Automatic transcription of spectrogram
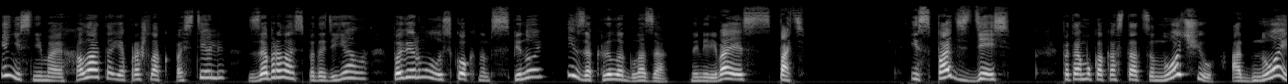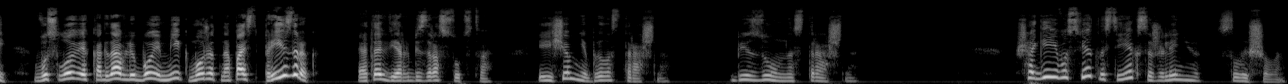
И, не снимая халата, я прошла к постели, забралась под одеяло, повернулась к окнам спиной и закрыла глаза, намереваясь спать. И спать здесь, потому как остаться ночью одной в условиях, когда в любой миг может напасть призрак, это верх безрассудства. И еще мне было страшно. Безумно страшно. Шаги его светлости я, к сожалению, слышала.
